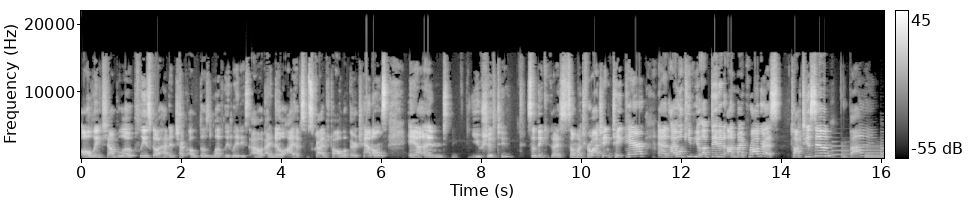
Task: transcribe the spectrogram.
all linked down below. Please go ahead and check all of those lovely ladies out. I know I have subscribed to all of their channels and you should too. So thank you guys so much for watching. Take care and I will keep you updated on my progress. Talk to you soon. Bye.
